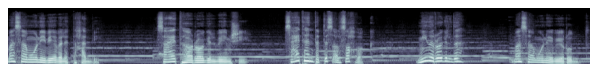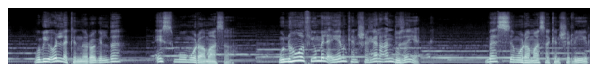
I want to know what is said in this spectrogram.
مساموني بيقبل التحدي. ساعتها الراجل بيمشي. ساعتها أنت بتسأل صاحبك. مين الراجل ده؟ ماساموني بيرد. وبيقولك إن الراجل ده اسمه موراماسا. وإن هو في يوم من الأيام كان شغال عنده زيك. بس موراماسا كان شرير.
